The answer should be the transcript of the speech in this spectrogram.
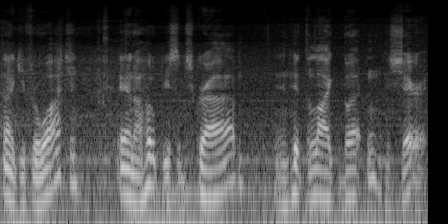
Thank you for watching and i hope you subscribe and hit the like button and share it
